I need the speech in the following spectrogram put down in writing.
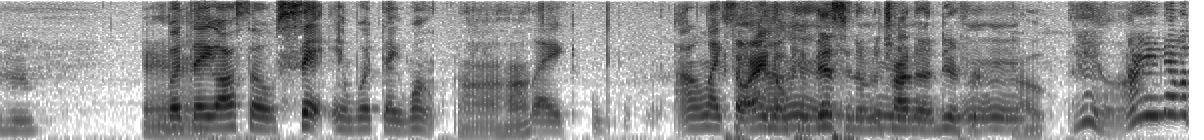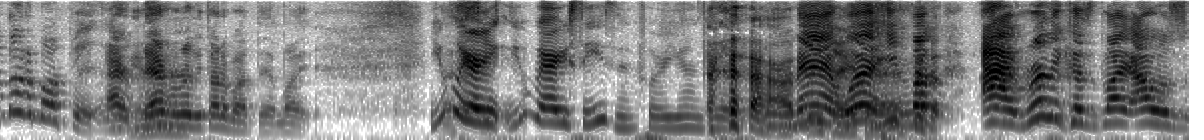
Mhm. And, But they also set in what they want. uh huh. Like I don't like So that, ain't no uh, convincing them to try mm, nothing different. mm, mm. Nope. Damn, I ain't never thought about that. I Yeah. never really thought about that. Like, You That's very it. you very seasoned for a young kid. Man, what that. he fuck? I really, cause like I was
